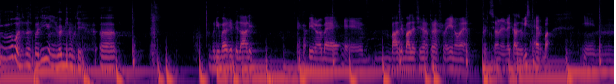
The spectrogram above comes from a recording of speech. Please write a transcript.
ho fatto una sbadiglia in due minuti uh, con i vari pedali e capire vabbè base base acceleratore freno e frizione nel caso vi serva. E, ehm,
